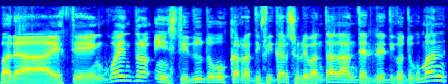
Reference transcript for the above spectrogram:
para este encuentro. Instituto busca ratificar su levantada ante Atlético Tucumán.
